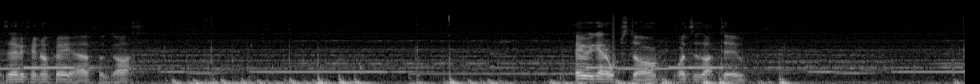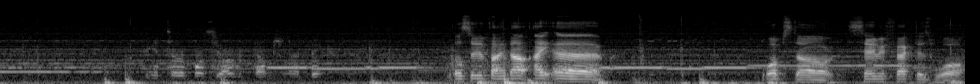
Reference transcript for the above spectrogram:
Is there anything up here? I forgot. Here we get a stone. What does that do? I think it teleports you out of the dungeon, I think. We'll soon find out. I uh, warp stone. Same effect as warp.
